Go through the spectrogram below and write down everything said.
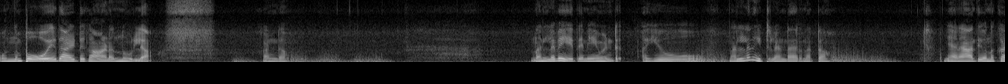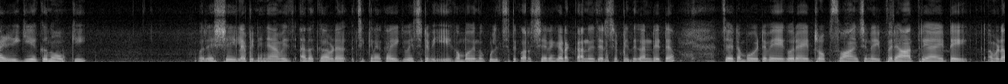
ഒന്നും പോയതായിട്ട് കാണുന്നുമില്ല കണ്ടോ? നല്ല വേദനയുമുണ്ട്. അയ്യോ നല്ല നീറ്റിലുണ്ടായിരുന്നു കേട്ടോ. ഞാൻ ആദ്യം ഒന്ന് കഴുകിയൊക്കെ നോക്കി. ഒരു രക്ഷയില്ല. പിന്നെ ഞാൻ അതൊക്കെ അവിടെ ചിക്കനൊക്കെ കഴുകി വെച്ചിട്ട് വേഗം പോയി ഒന്ന് കുളിച്ചിട്ട് കുറച്ച് നേരം കിടക്കാമെന്ന് വിചാരിച്ചു. അപ്പോൾ ഇത് കണ്ടിട്ട് ചേട്ടൻ പോയിട്ട് വേഗം ഒരു ഐ ഡ്രോപ്സ് വാങ്ങിച്ചിട്ടുണ്ട്. ഇപ്പോൾ രാത്രിയായിട്ടേ അവിടെ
